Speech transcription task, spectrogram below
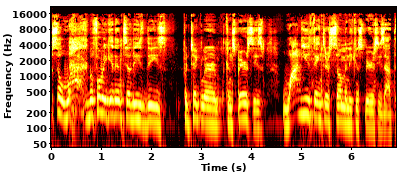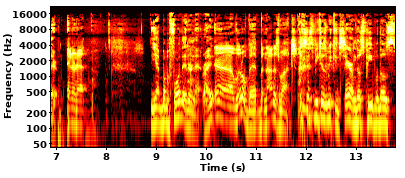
so why? Before we get into these these particular conspiracies, why do you think there's so many conspiracies out there? Internet. Yeah, but before the internet, right? Uh, a little bit, but not as much. It's just because we could share them. Those people, those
